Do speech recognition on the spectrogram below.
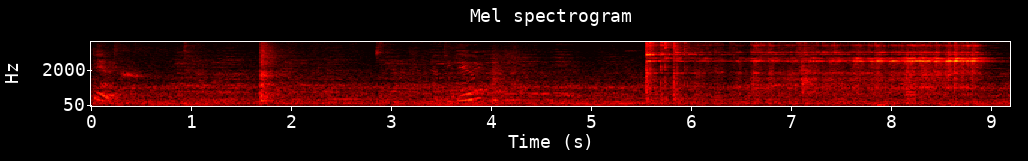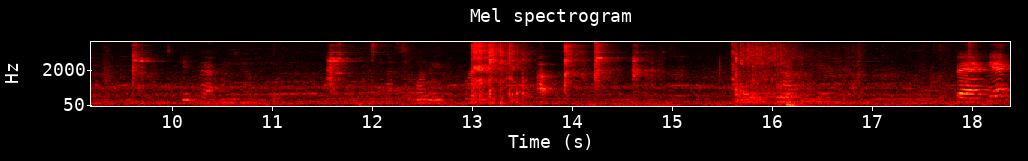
did it. Did you do it? Get that one down. That's the one you bring up. Beckett.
